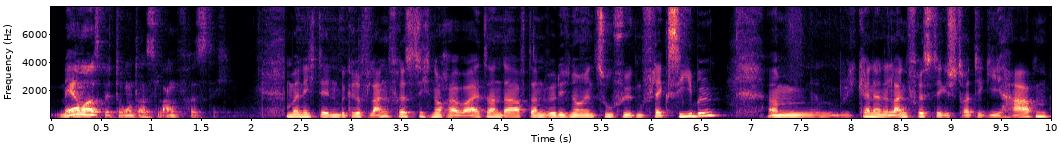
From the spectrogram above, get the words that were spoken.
mehrmals betont hast, langfristig. Und wenn ich den Begriff langfristig noch erweitern darf, dann würde ich noch hinzufügen flexibel. Ähm, ich kann eine langfristige Strategie haben.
